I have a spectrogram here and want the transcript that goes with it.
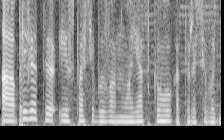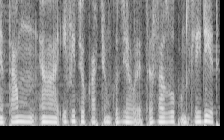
А, Привет и спасибо Ивану Маяцкому, который сегодня там и видеокартинку делает, и за звуком следит.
